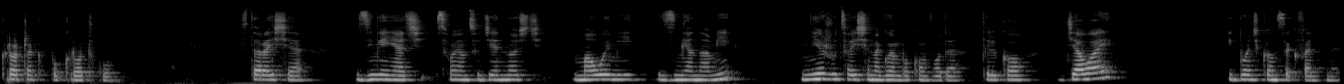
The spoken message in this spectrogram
kroczek po kroczku. Staraj się zmieniać swoją codzienność małymi zmianami. Nie rzucaj się na głęboką wodę, tylko działaj i bądź konsekwentny.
